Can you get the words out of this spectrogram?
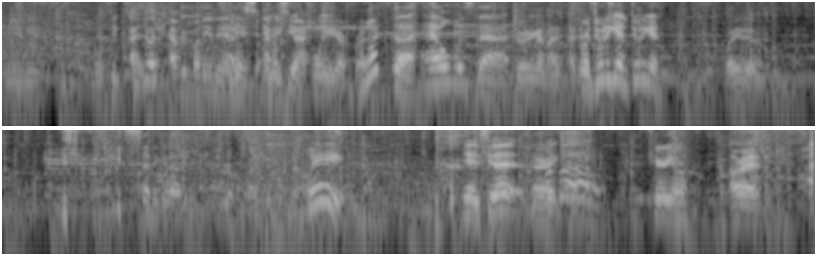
community. And I think I feel like everybody in the I don't see, I don't see a point. Are. What the hell was that? Do it again. I, I Bro, do it again. Do it again. What do you do? He's he's setting it up. Wait. Yeah, you see that? All right, cool. Carry on. All right. All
